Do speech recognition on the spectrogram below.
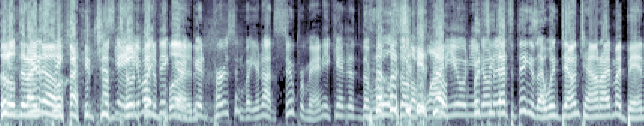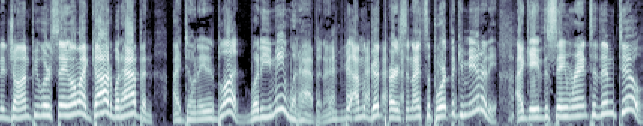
Little did I You just know, think- I just okay, you might think blood. you're a good person, but you're not Superman. You can't. The rules don't See, apply no, to you, and you but don't. see, that's the thing is, I went downtown. I had my bandage on. People are saying, "Oh my God, what happened?" I donated blood. What do you mean? What happened? I'm, I'm a good person. I support the community. I gave the same rant to them too.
